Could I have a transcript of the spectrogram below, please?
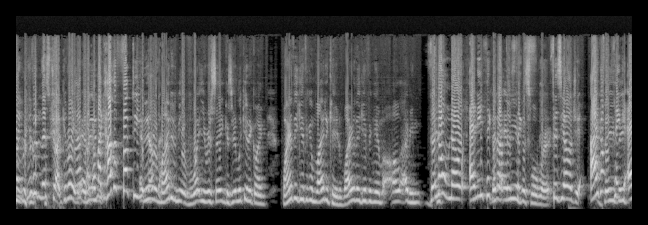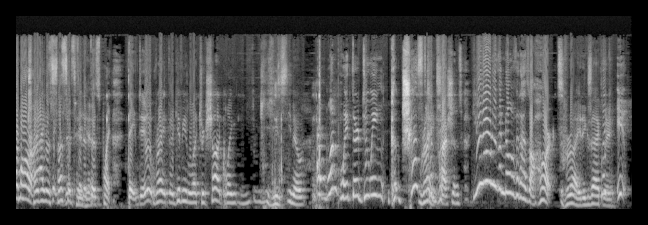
like, give him this drug, give him Right, that and drug. it- I'm like, how the fuck do you and it know that? reminded me of what you were saying because you're looking at it going, why are they giving him lidocaine? Why are they giving him all? I mean, They don't know anything about any this, of this will work. physiology. I don't They- think they resuscitate existed him. at this point. They do. Right, they're giving an electric shock, going, he's, you know, At one point, they're doing chest Right. compressions. You don't even know if it has a heart. right, exactly. Like it.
